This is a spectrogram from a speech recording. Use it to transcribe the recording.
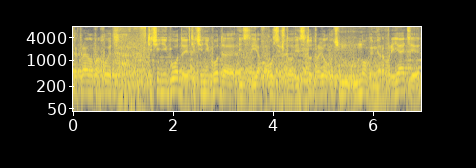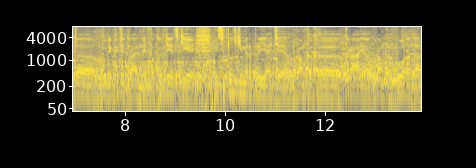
как правило, проходит в течение года. И в течение года я в курсе, что институт провел очень много мероприятий. Это были кафедральные, факультетские, институтские мероприятия в рамках э, края, в рамках города.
